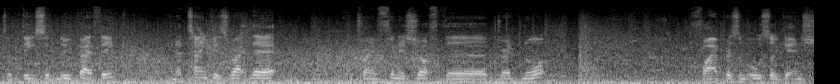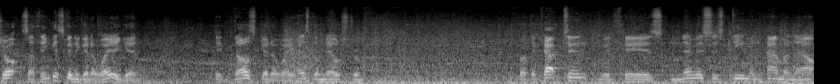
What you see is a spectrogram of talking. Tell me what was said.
It's a decent nuke, I think. And a tank is right there to try and finish off the Dreadnought. Fire Prism also getting shots. I think it's going to get away again. It does get away. Has the Maelstrom. But the captain with his Nemesis Demon Hammer now.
